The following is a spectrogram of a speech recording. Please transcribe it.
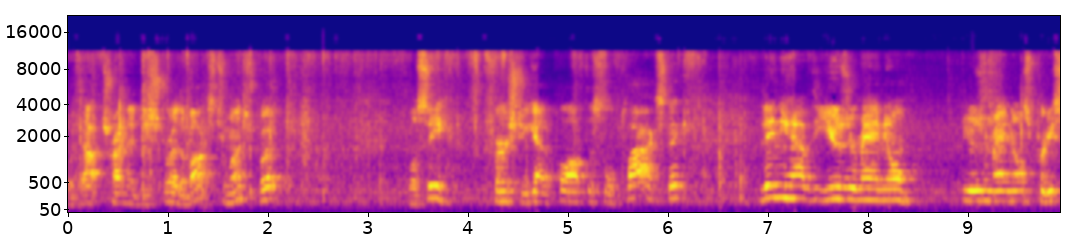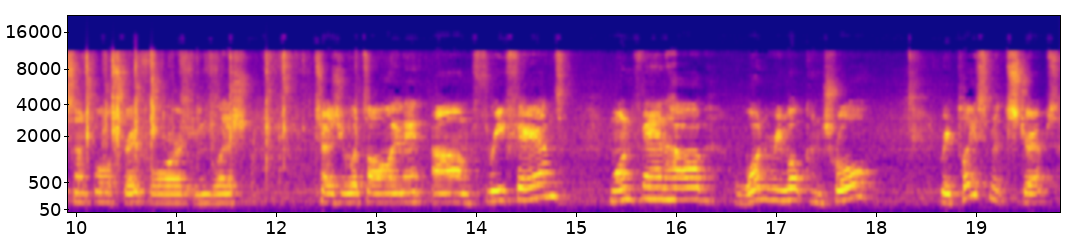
without trying to destroy the box too much, but we'll see. First, you got to pull off this little plastic. Then you have the user manual user manual is pretty simple, straightforward, English. Tells you what's all in it. Um, three fans, one fan hub, one remote control, replacement strips,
